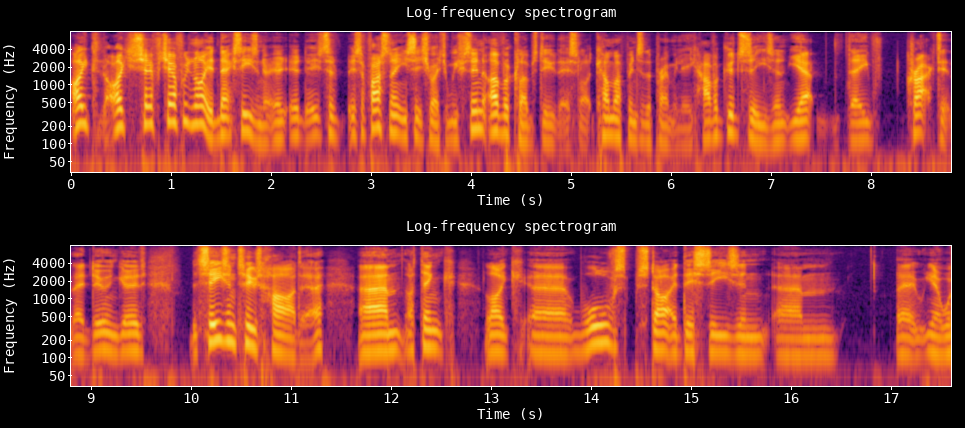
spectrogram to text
I, I Sheff- Sheffield United next season. It, it, it's a it's a fascinating situation. We've seen other clubs do this, like come up into the Premier League, have a good season. Yep, they've cracked it. They're doing good. The season two's harder. Um, I think like uh, Wolves started this season. Um, uh, you know,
